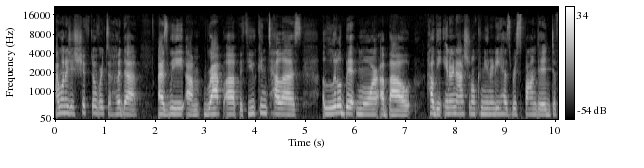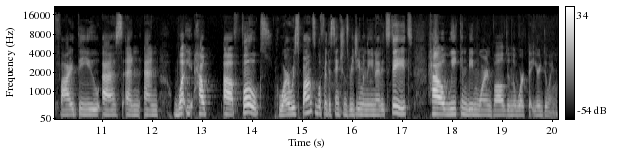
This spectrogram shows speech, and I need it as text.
I want to just shift over to Huda as we um, wrap up. If you can tell us a little bit more about how the international community has responded, defied the U.S., and and what you, how uh, folks who are responsible for the sanctions regime in the United States, how we can be more involved in the work that you're doing.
